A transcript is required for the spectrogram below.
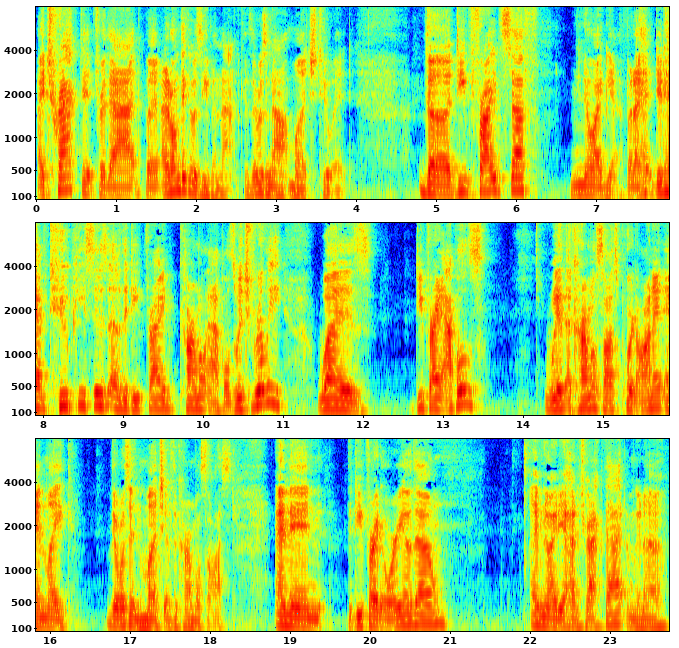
I tracked it for that, but I don't think it was even that because there was not much to it. The deep fried stuff, no idea. But I ha did have two pieces of the deep fried caramel apples, which really was deep fried apples with a caramel sauce poured on it, and like there wasn't much of the caramel sauce. And then the deep fried Oreo, though, I have no idea how to track that. I'm gonna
